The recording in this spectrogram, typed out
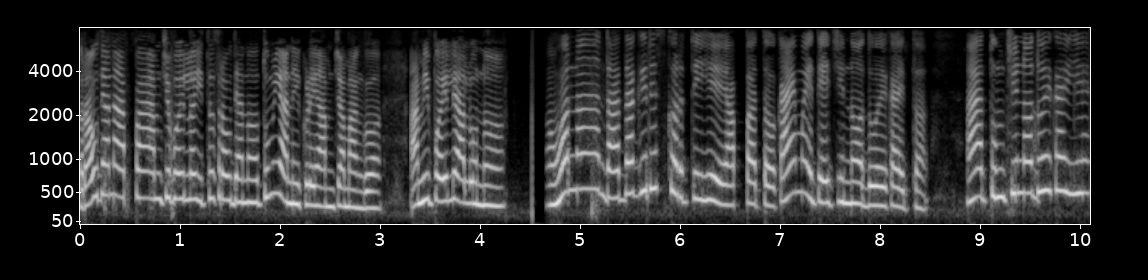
राहू द्या ना आप्पा. आमचे बैल इथंच राहू द्या ना. तुम्ही या ना इकडे आमच्या मांग. आम्ही पहिले आलो ना. हो ना दादागिरीच करते हे आप्पा तर. काय माहिती याची नद होय काय तर. हा तुमची नद होय काय हे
